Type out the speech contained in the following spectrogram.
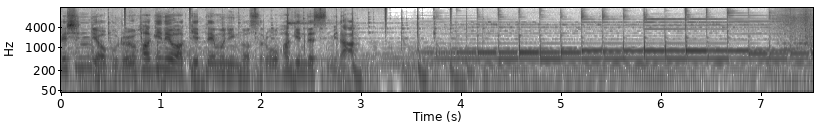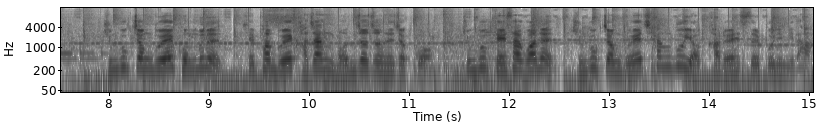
회신 여부를 확인해 왔기 때문인 것으로 확인됐습니다. 중국 정부의 공문은 재판부에 가장 먼저 전해졌고 중국 대사관은 중국 정부의 창구 역할을 했을 뿐입니다.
